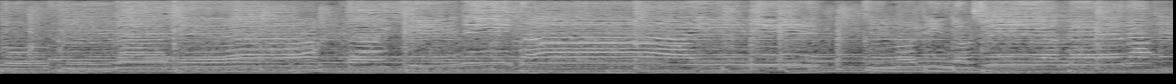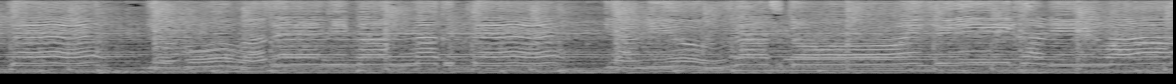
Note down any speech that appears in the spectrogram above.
僕ら出会った日みたいに曇りのし雨だって予報までになんなくて闇をうなずとい光忘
